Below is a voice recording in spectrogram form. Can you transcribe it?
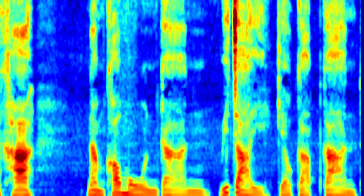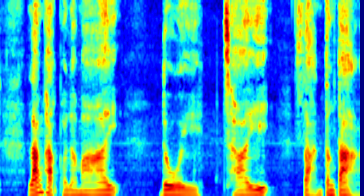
นะคะนำข้อมูลการวิจัยเกี่ยวกับการล้างผักผลไม้ โดยใช้สารต่าง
